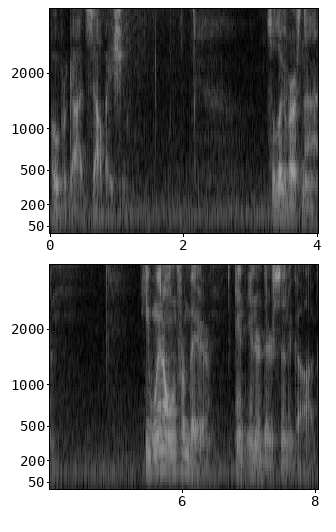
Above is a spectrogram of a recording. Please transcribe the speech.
over God's salvation. So look at verse 9. He went on from there and entered their synagogue.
